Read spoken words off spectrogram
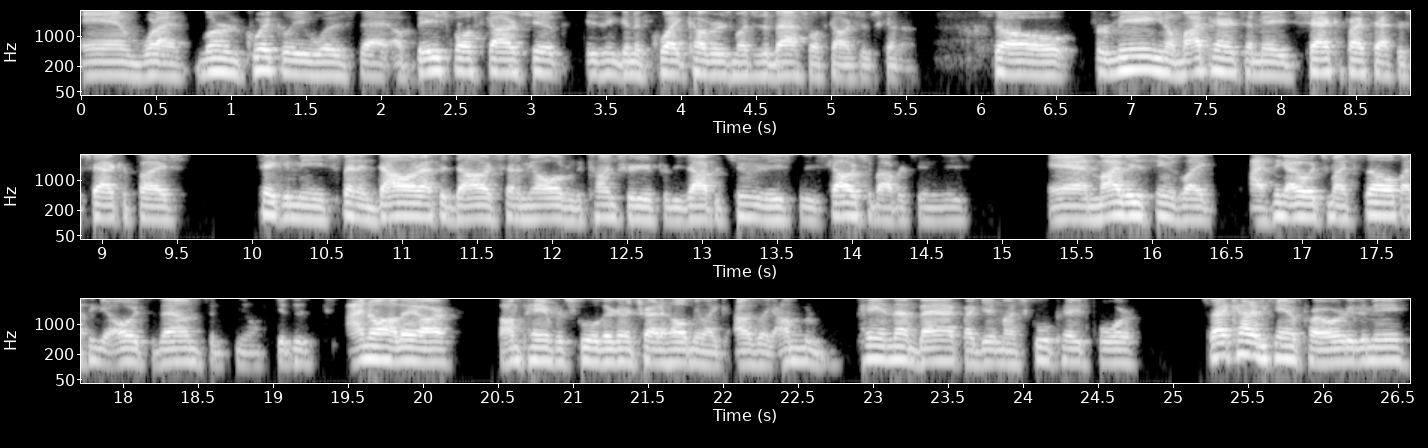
and what I learned quickly was that a baseball scholarship isn't going to quite cover as much as a basketball scholarship is going to. So for me, you know, my parents have made sacrifice after sacrifice, taking me, spending dollar after dollar, sending me all over the country for these opportunities, for these scholarship opportunities. And my biggest thing was like, I think I owe it to myself. I think I owe it to them to you know get this. I know how they are. If I'm paying for school, they're gonna try to help me. Like I was like, I'm paying them back by getting my school paid for. So that kind of became a priority to me.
